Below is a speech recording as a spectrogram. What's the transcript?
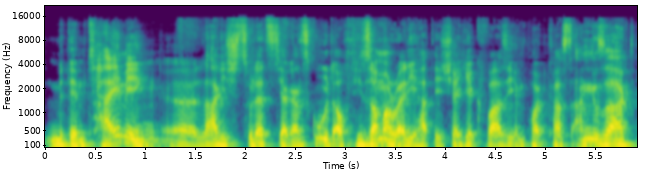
mit dem Timing äh, lag ich zuletzt ja ganz gut. Auch die Sommerrallye hatte ich ja hier quasi im Podcast angesagt.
